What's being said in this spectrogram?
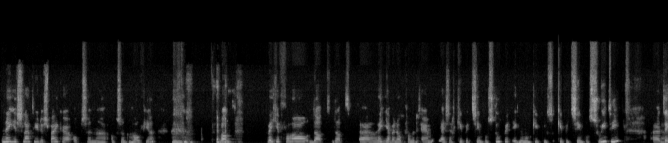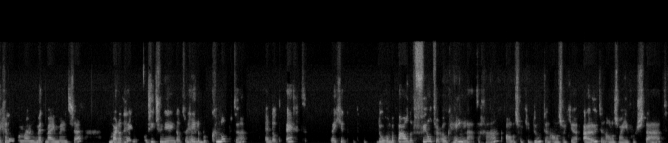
nee, je slaat hier de spijker op zijn, eh, op zijn hoofdje. Want weet je, vooral dat, dat eh, jij bent ook van de term, jij zegt keep it simple stupid. Ik noem hem keep it, keep it simple sweetie. uh, tegenover me, met mijn mensen. Maar dat hele positionering, dat hele beknopte en dat echt, weet je, door een bepaalde filter ook heen laten gaan. Alles wat je doet en alles wat je uit en alles waar je voor staat.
